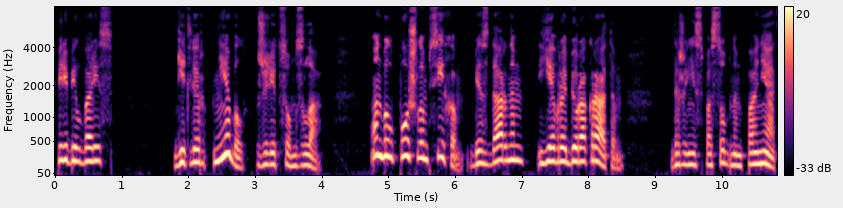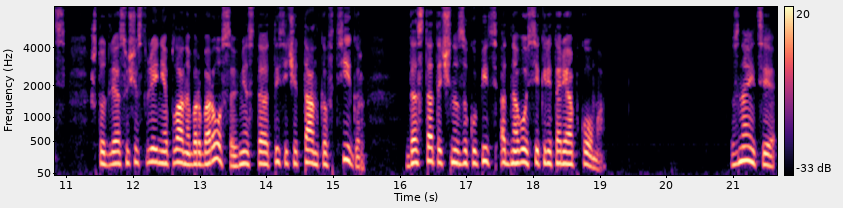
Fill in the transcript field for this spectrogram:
перебил Борис. Гитлер не был жрецом зла. Он был пошлым психом, бездарным евробюрократом, даже не способным понять, что для осуществления плана Барбаросса вместо тысячи танков «Тигр» достаточно закупить одного секретаря обкома. Знаете,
